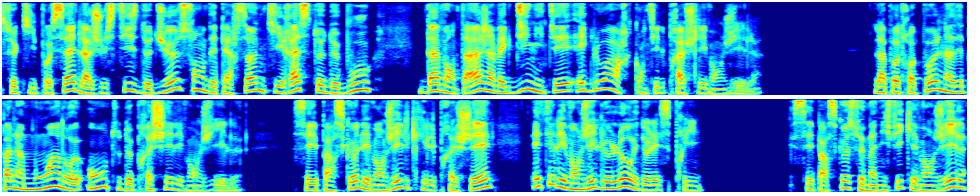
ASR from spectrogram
ceux qui possèdent la justice de Dieu sont des personnes qui restent debout davantage avec dignité et gloire quand il prêche l'Évangile. L'apôtre Paul n'avait pas la moindre honte de prêcher l'Évangile. C'est parce que l'évangile qu'il prêchait était l'évangile de l'eau et de l'esprit. C'est parce que ce magnifique évangile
